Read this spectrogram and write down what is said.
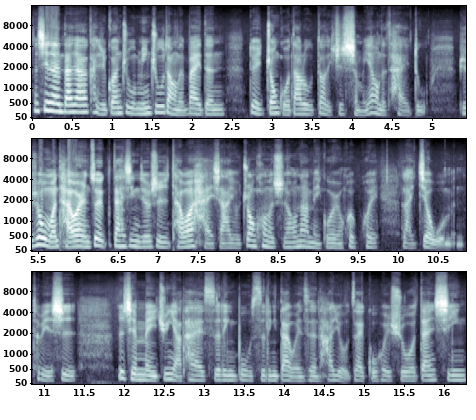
那现在大家开始关注民主党的拜登对中国大陆到底是什么样的态度？比如说，我们台湾人最担心的就是台湾海峡有状况的时候，那美国人会不会来救我们？特别是日前美军亚太司令部司令戴维森，他有在国会说担心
